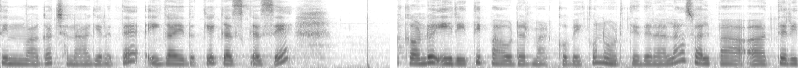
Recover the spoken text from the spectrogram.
ತಿನ್ನುವಾಗ ಚೆನ್ನಾಗಿರುತ್ತೆ. ಈಗ ಇದಕ್ಕೆ ಗಸಗಸೆ ಹಾಕ್ಕೊಂಡು ಈ ರೀತಿ ಪೌಡರ್ ಮಾಡ್ಕೋಬೇಕು. ನೋಡ್ತಿದ್ದೀರಲ್ಲ, ಸ್ವಲ್ಪ ತೆರಿ ತರಿ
